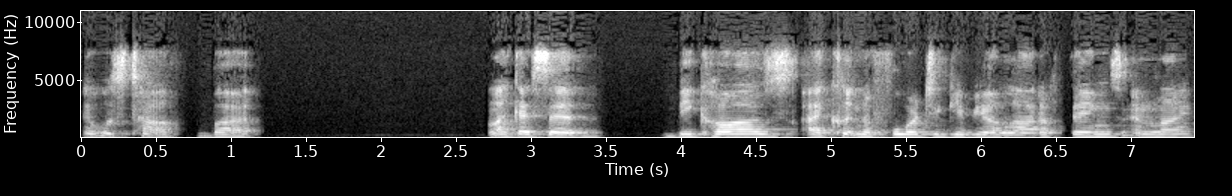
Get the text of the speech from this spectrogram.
It was tough, but like I said, because I couldn't afford to give you a lot of things in life,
